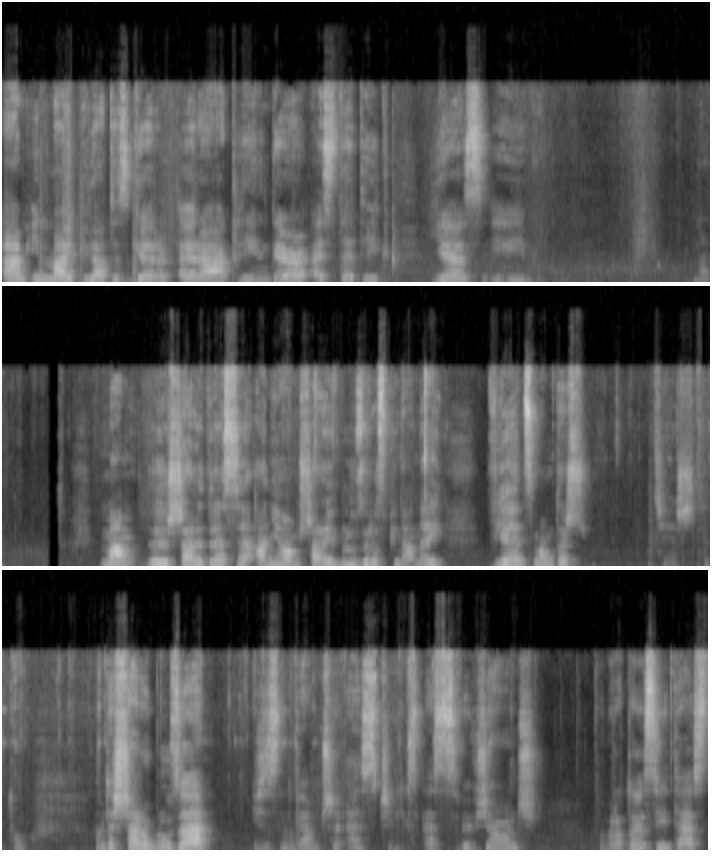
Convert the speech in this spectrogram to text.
I'm in my Pilates girl era, clean girl, aesthetic, yes i... No. Mam y, szare dresy, a nie mam szarej bluzy rozpinanej, więc mam też... Gdzie jest ty tu? Mam też szarą bluzę i zastanawiałam, czy S, czy XS sobie wziąć. Dobra, to jest jej test,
